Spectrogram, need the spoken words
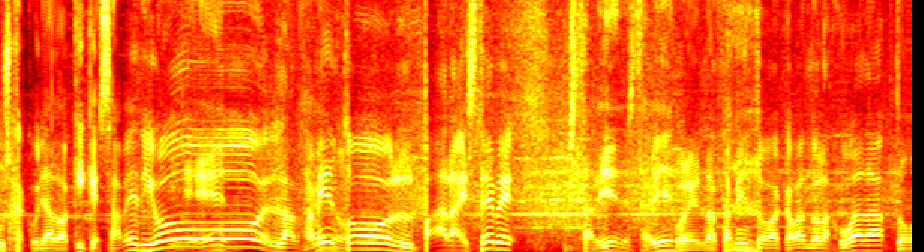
Busca Collado aquí que Saberio. Bien. El lanzamiento el para Esteve. Está bien, está bien. Buen lanzamiento acabando la jugada. No,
